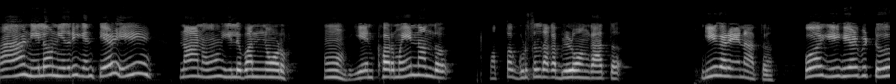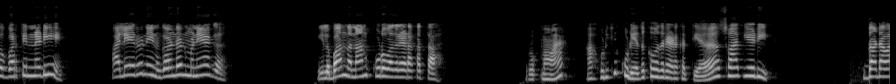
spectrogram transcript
ಆ, ನೀಲವ್ ನಿದ್ರಿಗೆ ಅಂತೇಳಿ ನಾನು ಇಲ್ಲಿ ಬಂದು ನೋಡು. ಹ್ಞೂ ಏನು ಖರ್ಮ ಇನ್ನೊಂದು ಮತ್ತ ಗುಡ್ಸಲ್ದಾಗ ಬೀಳುವಂಗಾತ. ಈಗ ಏನಾತ? ಹೋಗಿ ಹೇಳ್ಬಿಟ್ಟು ಬರ್ತೀನಿ ನಡಿ. ಅಲ್ಲೇ ಇರು ನೀನು ಗಂಡನ ಮನೆಯಾಗ. ಇಲ್ಲಿ ಬಂದು ನಾನು ಕೂಡ ಒದರಾಡಕತ್ತ? ರುಕ್ಮ, ಆ ಹುಡುಗಿ ಕುಡಿಯೋದಕ್ಕೆ ಒದರಾಡಕತ್ತೀಯ? ಸ್ವಾತಿ, ಅಡಿ. ದೊಡವ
